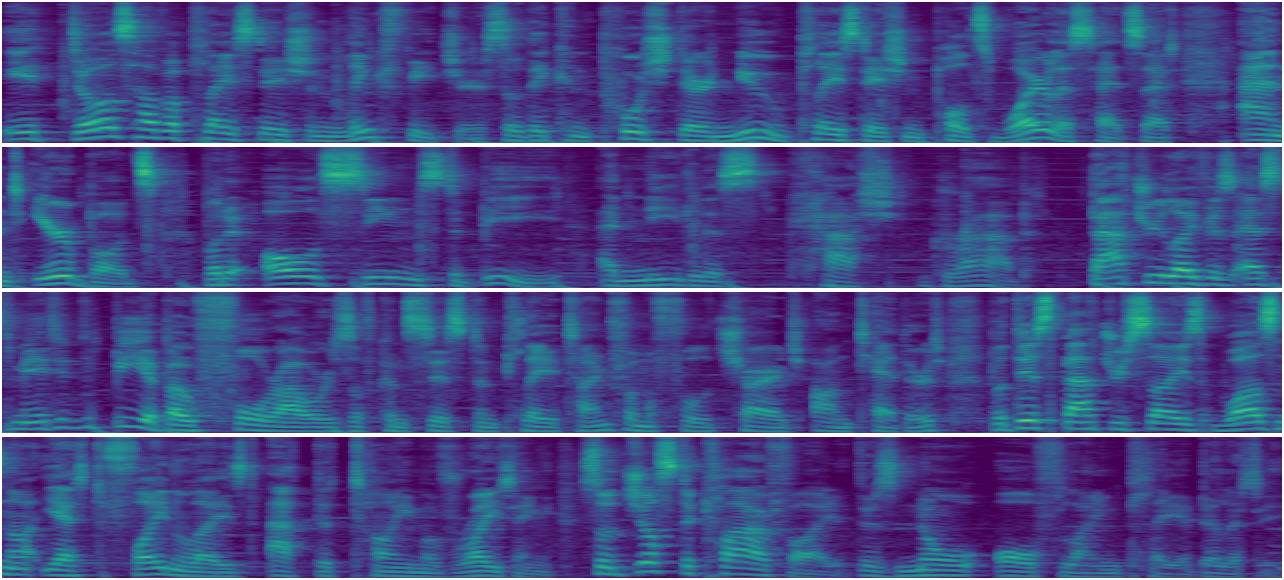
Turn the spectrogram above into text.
It does have a PlayStation Link feature, so they can push their new PlayStation Pulse wireless headset and earbuds, but it all seems to be a needless cash grab. Battery life is estimated to be about 4 hours of consistent playtime from a full charge untethered, but this battery size was not yet finalised at the time of writing. So just to clarify, there's no offline playability.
